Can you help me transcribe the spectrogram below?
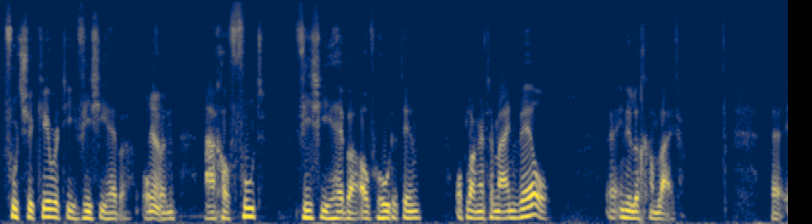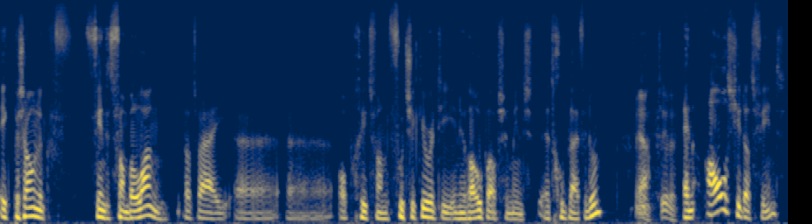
food security visie hebben. Of Ja. een agrofood visie hebben over hoe dat in, op lange termijn wel eh, in de lucht kan blijven. Eh, ik persoonlijk vind het van belang dat wij eh, eh, op het gebied van food security in Europa op zijn minst het goed blijven doen. Ja, tuurlijk. En als je dat vindt,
